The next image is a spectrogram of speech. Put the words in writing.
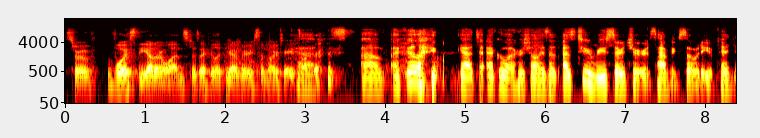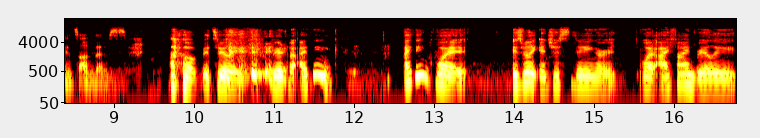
sort of voice the other ones because I feel like you have very similar takes yeah. on this. Um, I feel like yeah, to echo what Harshali says, as two researchers having so many opinions on this, um, it's really weird. But I think I think what is really interesting, or what I find really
